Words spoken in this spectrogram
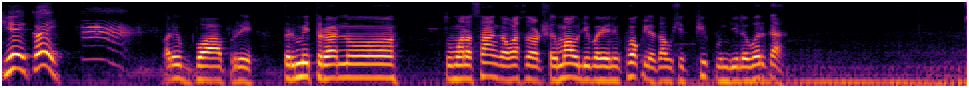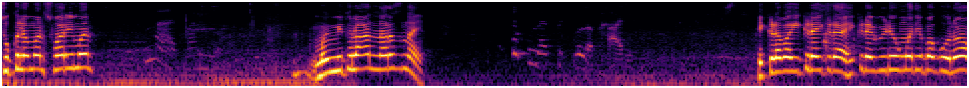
हे काय? अरे बाप रे तर मित्रांनो तुम्हाला सांगावं असं वाटतं माऊलीबाईने खोकल्याचं औषध फेकून दिलं बरं का? चुकलं मन सॉरी मन मग मी तुला आणणारच नाही. इकडे बघ इकडे इकडे इकडे व्हिडिओमध्ये बघू नो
